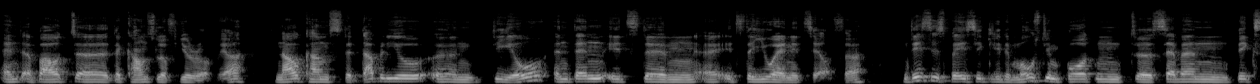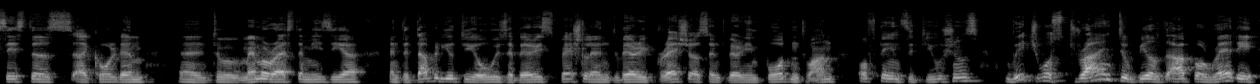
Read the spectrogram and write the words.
and about uh, the Council of Europe. Yeah. Now comes the WTO, and then it's the um, uh, it's the UN itself. This is basically the most important uh, seven big sisters. I call them uh, to memorize them easier. And the WTO is a very special and very precious and very important one of the institutions which was trying to build up already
